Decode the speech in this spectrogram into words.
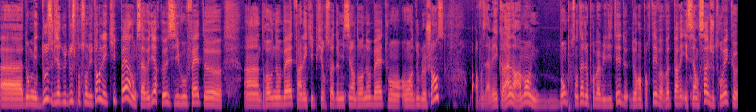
Euh, donc, mais 12,12% du temps, l'équipe perd. Donc ça veut dire que si vous faites euh, un draw no bet, enfin l'équipe qui reçoit à domicile en draw no bet ou en double chance, vous avez quand même normalement un bon pourcentage de probabilité de, remporter votre pari. Et c'est en ça que je trouvais que,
